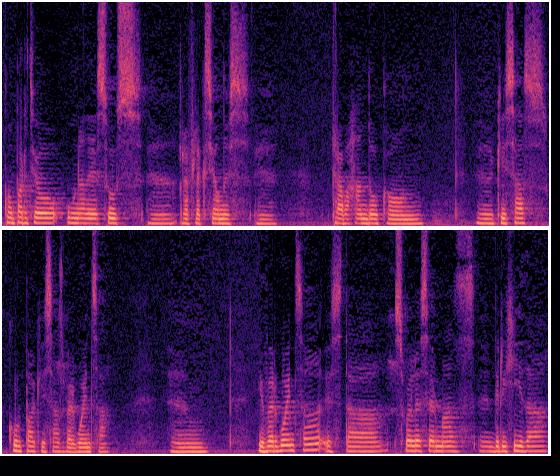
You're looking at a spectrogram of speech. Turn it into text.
compartió una de sus eh, reflexiones eh, trabajando con eh, quizás culpa, quizás vergüenza. Y vergüenza está, suele ser más dirigida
